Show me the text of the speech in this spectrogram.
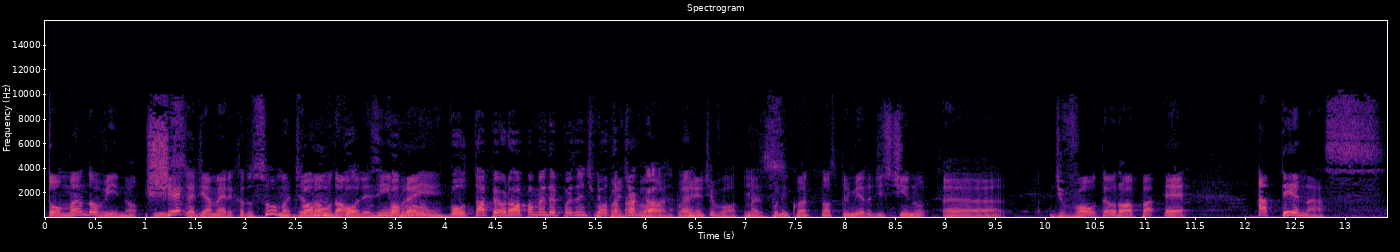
tomando vinho. Chega de América do Sul, Matias? Vamos, dar um vo- rolezinho vamos por aí? voltar para Europa, mas depois a gente volta Depois a para gente cá. volta, depois É. a gente volta. Mas por enquanto, nosso primeiro destino eh, de volta à Europa é Atenas.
